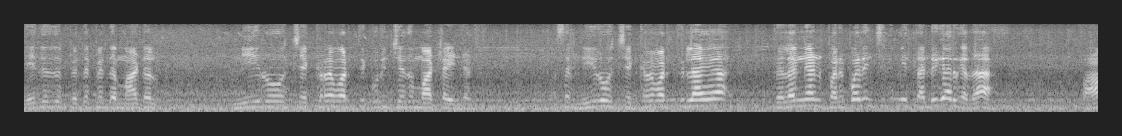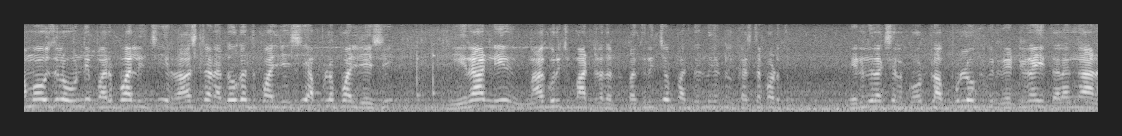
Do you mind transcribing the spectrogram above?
ఏదేదో పెద్ద పెద్ద మాటలు నీరో చక్రవర్తి గురించి ఏదో మాట్లాడినాడు. అసలు నీరో చక్రవర్తిలాగా తెలంగాణ పరిపాలించింది మీ తండ్రి గారు కదా? ఫామ్ హౌస్లో ఉండి పరిపాలించి రాష్ట్రాన్ని అధోగతి పాలు చేసి అప్పుల పాలు చేసి నీరా నీ మా గురించి మాట్లాడతాడు ప్రతి నిత్యం పద్దెనిమిది గంటలు కష్టపడుతూ ఎనిమిది లక్షల కోట్ల అప్పుల్లోకి మీరు రెట్టినాయి తెలంగాణ?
